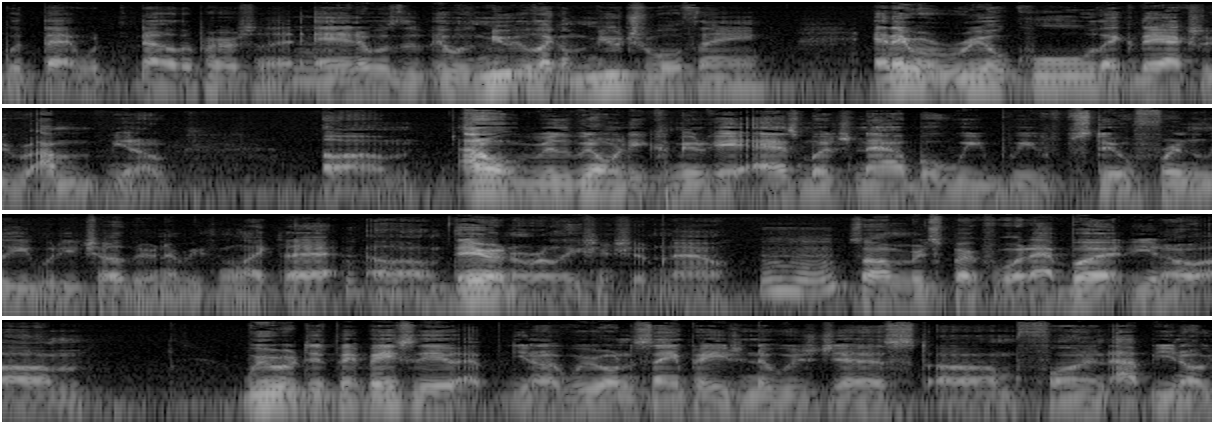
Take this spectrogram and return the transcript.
with that with the other person, and it was it was mu- like a mutual thing, and they were real cool. Like they actually, I'm you know. Um, I don't really, we don't really communicate as much now, but we we still friendly with each other and everything like that. Um, they're in a relationship now, Mm-hmm. so I'm respectful of that. But you know, um, we were just basically, you know, we were on the same page, and it was just um, fun. I, you know,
